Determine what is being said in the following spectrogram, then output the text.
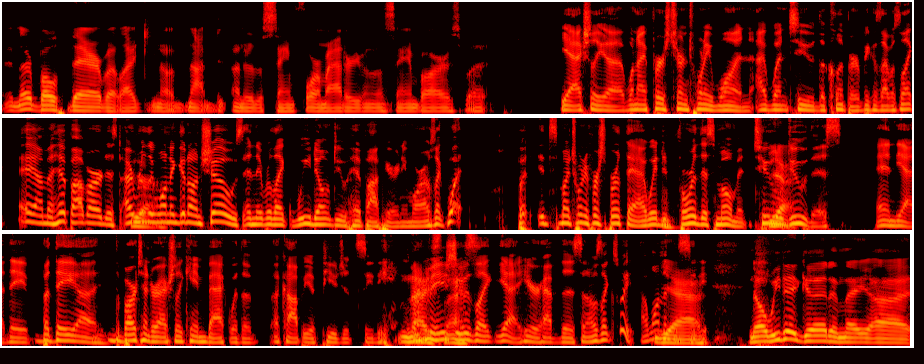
and they're both there but like you know not d- under the same format or even the same bars but Yeah, actually, uh, when I first turned 21, I went to the Clipper because I was like, "Hey, I'm a hip hop artist. I really want to get on shows." And they were like, "We don't do hip hop here anymore." I was like, "What?" but it's my 21st birthday. I waited for this moment to Yeah. do this. And yeah, they but they uh the bartender actually came back with a, a copy of Puget CD for Nice, me. She was like, "Yeah, here, have this," and I was like, "Sweet, I wanted Yeah. this CD." No, we did good, and they, uh,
